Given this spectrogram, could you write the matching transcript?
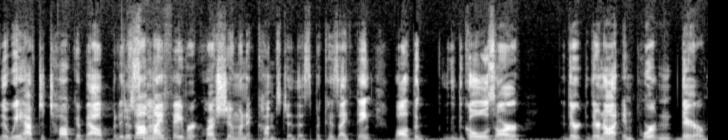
that we have to talk about, but it's Yes, not my favorite question when it comes to this because I think while the the goals are they're they're not important, they're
